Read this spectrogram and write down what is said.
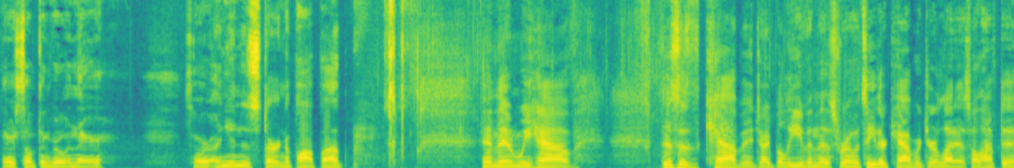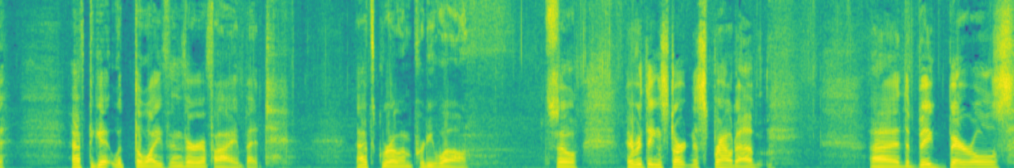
there's something growing there. So our onion is starting to pop up. And then we have, this is cabbage, I believe, in this row. It's either cabbage or lettuce. I'll have to have to get with the wife and verify, but that's growing pretty well. So everything's starting to sprout up. Uh, the big barrels,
